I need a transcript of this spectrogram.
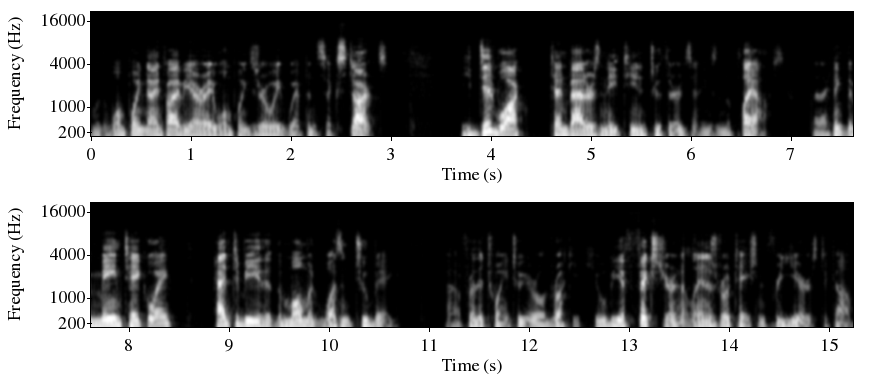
with a 1.95 ERA, 1.08 whip, and six starts. He did walk 10 batters in 18 and two thirds innings in the playoffs. But I think the main takeaway had to be that the moment wasn't too big uh, for the 22 year old rookie. He will be a fixture in Atlanta's rotation for years to come.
